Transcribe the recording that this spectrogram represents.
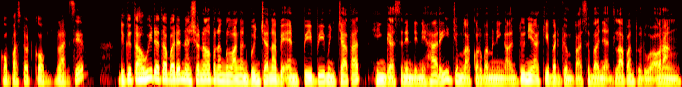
Kompas.com melansir. Diketahui data Badan Nasional Penanggulangan Bencana BNPB mencatat hingga Senin dini hari jumlah korban meninggal dunia akibat gempa sebanyak 82 orang.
